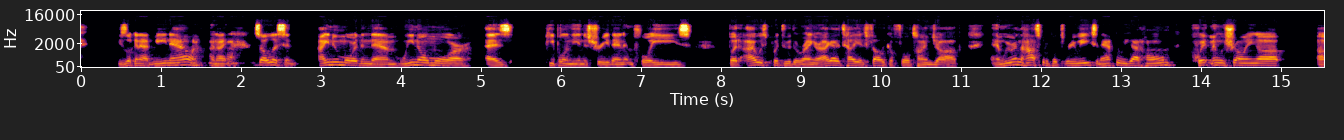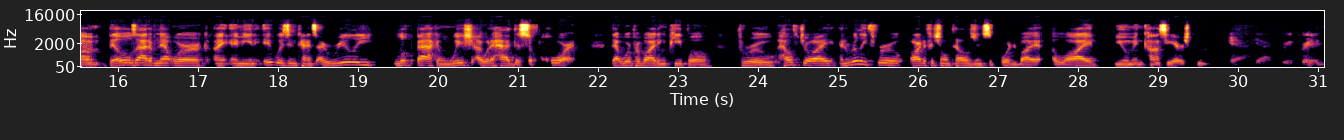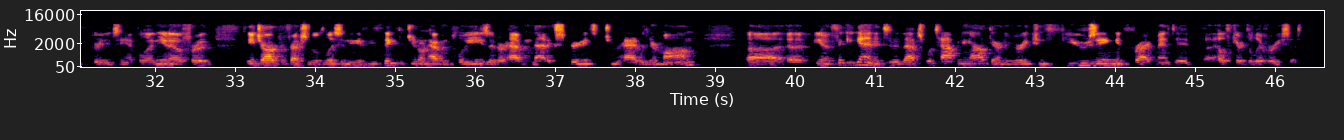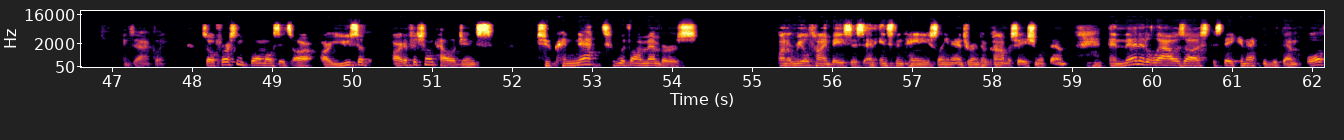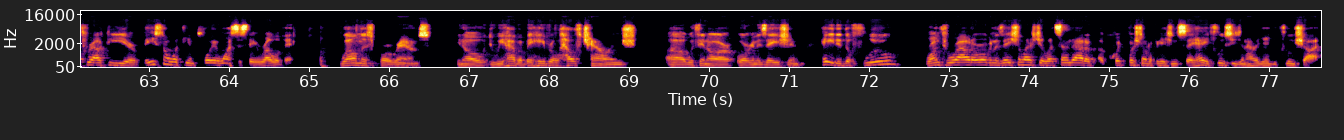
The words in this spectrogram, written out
He's looking at me now. And I, so listen, I knew more than them. We know more as people in the industry than employees but I was put through the ringer. I got to tell you, it felt like a full time job. And we were in the hospital for three weeks. And after we got home, equipment was showing up, um, bills out of network. I, I mean, it was intense. I really look back and wish I would have had the support that we're providing people through HealthJoy and really through artificial intelligence supported by a live human concierge team. Yeah, yeah, great, great, great example. And you know, for HR professionals listening, if you think that you don't have employees that are having that experience that you had with your mom, uh, uh, you know, think again. It's that's what's happening out there in a very confusing and fragmented uh, healthcare delivery system. Exactly. So first and foremost, it's our our use of artificial intelligence to connect with our members on a real time basis and instantaneously and enter into a conversation with them. Mm-hmm. And then it allows us to stay connected with them all throughout the year based on what the employer wants to stay relevant. Wellness programs, you know, do we have a behavioral health challenge uh, within our organization? Hey, did the flu run throughout our organization last year? Let's send out a, a quick push notification to say, hey, flu season, how did you get your flu shot?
